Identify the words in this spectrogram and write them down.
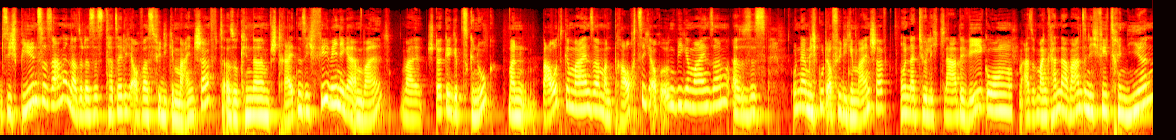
Sie spielen zusammen, also das ist tatsächlich auch was für die Gemeinschaft. Also Kinder streiten sich viel weniger im Wald, weil Stöcke gibt's genug. Man baut gemeinsam, man braucht sich auch irgendwie gemeinsam. Also es ist unheimlich gut auch für die Gemeinschaft und natürlich klar Bewegung. Also man kann da wahnsinnig viel trainieren,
